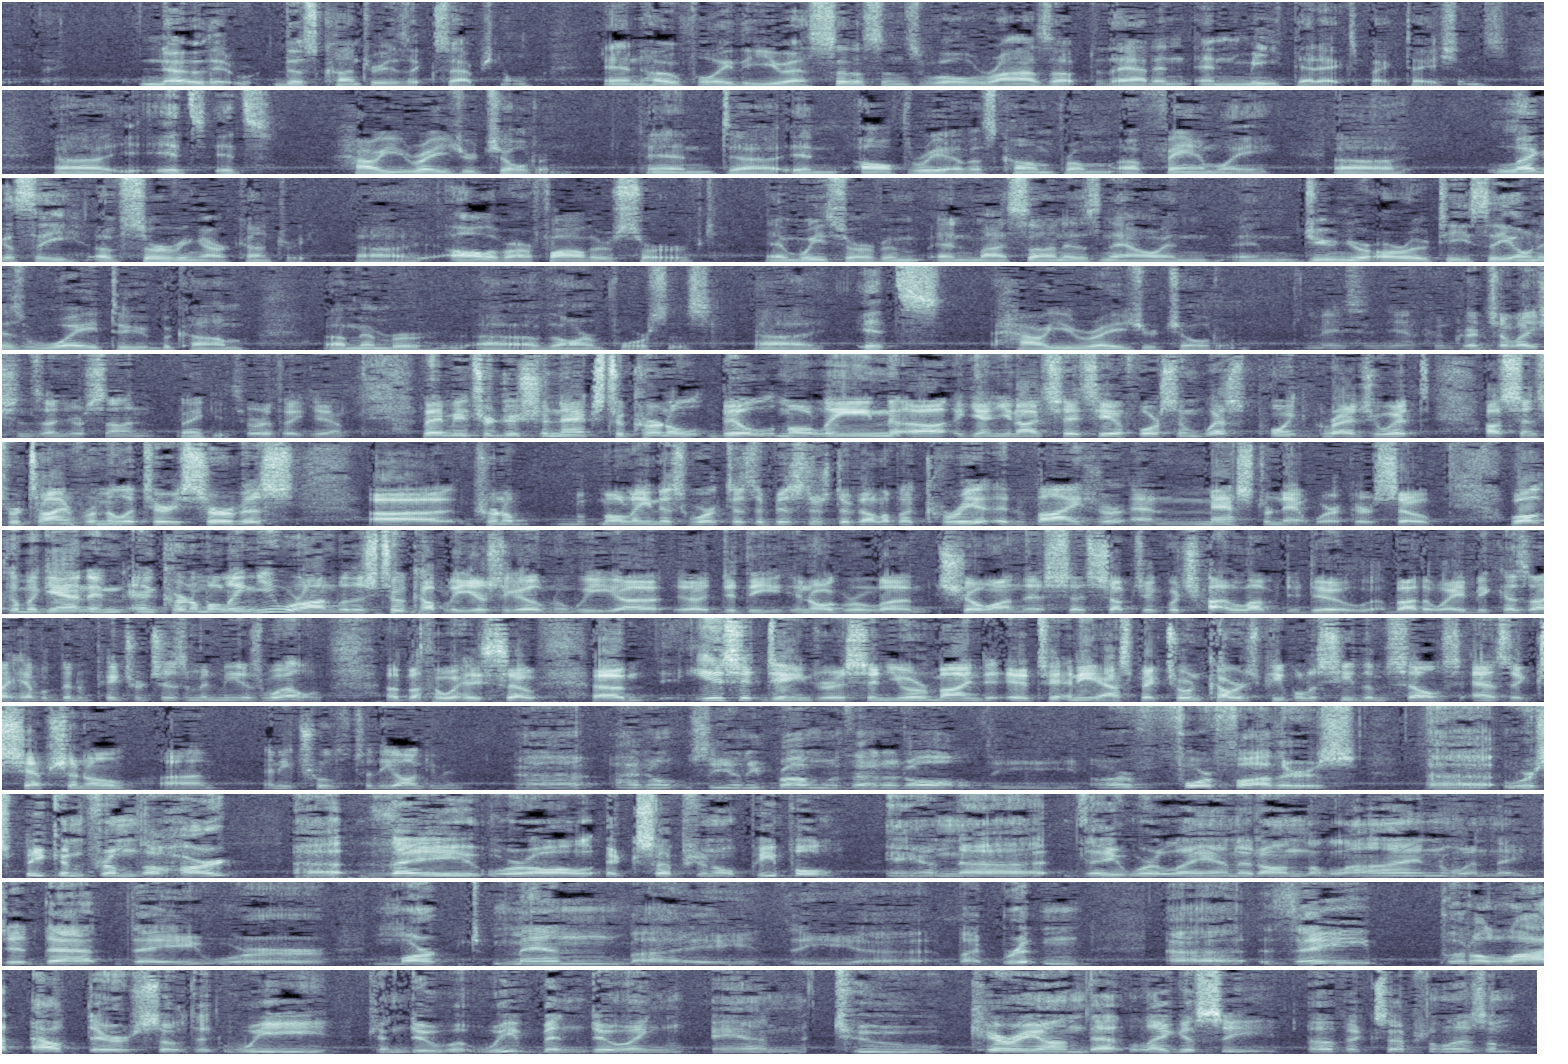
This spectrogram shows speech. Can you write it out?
know that this country is exceptional, and hopefully the U.S. citizens will rise up to that and, and meet that expectations. Uh, it's it's how you raise your children, and uh, and all three of us come from a family uh, legacy of serving our country. Uh, all of our fathers served, and we serve him. And my son is now in, in junior ROTC on his way to become a member uh, of the armed forces. Uh, it's how you raise your children. Amazing, yeah. Congratulations on your son. Thank you. Terrific, yeah. Let me introduce you next to Colonel Bill Moline, uh, again, United States Air Force and West Point graduate. Uh, since retiring from military service, uh, Colonel Moline has worked as a business developer, career advisor, and master networker. So, welcome again. And, and Colonel Moline, you were on with us too a couple of years ago when we uh, uh, did the inaugural uh, show on this subject, which I love to do, by the way, because I have a bit of patriotism in me as well, by the way. So, um, is it dangerous in your mind to any aspect to encourage people to see themselves as exceptional. Uh, any truth to the argument? Uh, I don't see any problem with that at all. The our forefathers uh, were speaking from the heart. Uh, they were all exceptional people, and uh, they were laying it on the line when they did that. They were marked men by the uh, by Britain. they put a lot out there so that we can do what we've been doing and to carry on that legacy of exceptionalism,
